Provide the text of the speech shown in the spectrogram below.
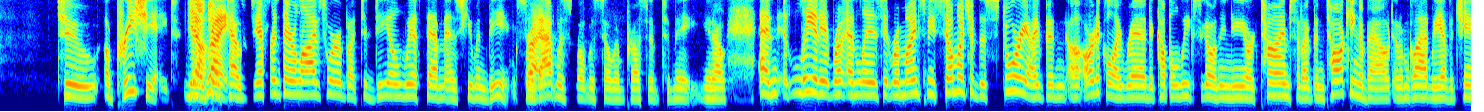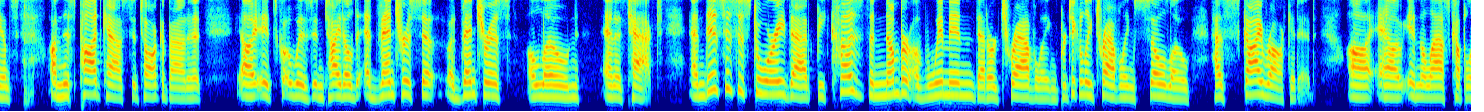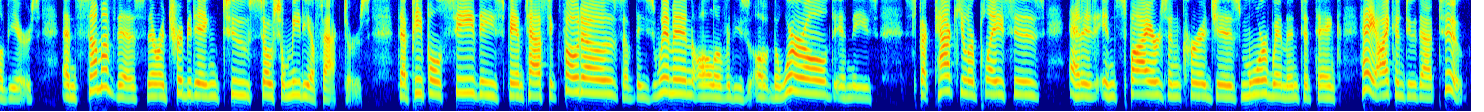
to appreciate. You Yeah. know, Right. just how different their lives were, but to deal with them as human beings. So Right. that was what was so impressive to me. You know, and Lian it, and Liz, it reminds me so much of the story I've been uh, article I read a couple of weeks ago in the New York Times that I've been talking about, and I'm glad we have a chance on this podcast to talk about it. Uh, it's, it was entitled "Adventurous, Adventurous, Alone, and Attacked." And this is a story that, because the number of women that are traveling, particularly traveling solo, has skyrocketed uh, uh, in the last couple of years. And some of this they're attributing to social media factors that people see these fantastic photos of these women all over these the world in these spectacular places and it inspires encourages more women to think hey i can do that too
